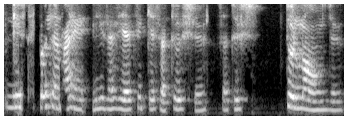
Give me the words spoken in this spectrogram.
les... c'est pas seulement les Asiatiques que ça touche. euh, Ça touche tout le monde.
